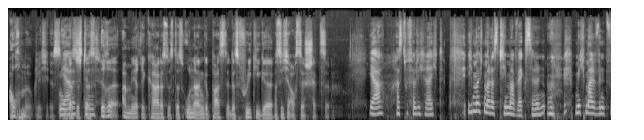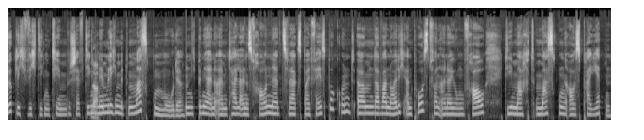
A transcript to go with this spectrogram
auch möglich ist. Ja, das, das ist stimmt. das irre Amerika, das ist das Unangepasste, das Freakige, was ich auch sehr schätze. Ja, hast du völlig recht. Ich möchte mal das Thema wechseln und mich mal mit wirklich wichtigen Themen beschäftigen, Ja. nämlich mit Maskenmode. Ich bin ja in einem Teil eines Frauennetzwerks bei Facebook und ähm, da war neulich ein Post von einer jungen Frau, die macht Masken aus Pailletten.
